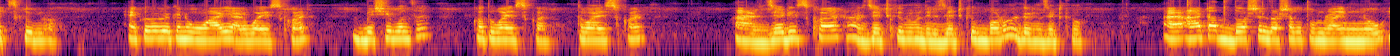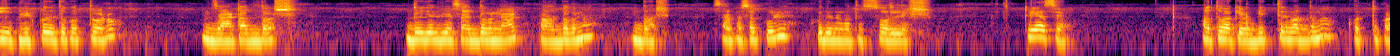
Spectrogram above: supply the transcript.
এক্স কিউব হবে একইভাবে এখানে ওয়াই আর ওয়াই স্কোয়ার বেশি বলতে কত ওয়াই স্কোয়ার তো ওয়াই স্কোয়ার আর জেড স্কোয়ার আর জেড কিউবের মধ্যে জেড কিউব বড় এবং জেড কিউব আর আট আর দশের লসাগু তোমরা এমনি ইউক্লিড পদ্ধতি করতে পারো। যে আট আর দশ। দুই দিয়ে চার দোকানে আট, পাঁচ দোকানে দশ, চার পাঁচ কুড়ি কুড়ি দিনের কত? চল্লিশ। ঠিক আছে? অথবা কেউ বৃত্তের মাধ্যমে করতে পারো।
